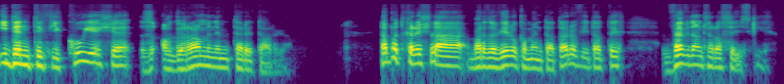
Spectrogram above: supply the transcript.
identyfikuje się z ogromnym terytorium. To podkreśla bardzo wielu komentatorów i to tych wewnątrz rosyjskich.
